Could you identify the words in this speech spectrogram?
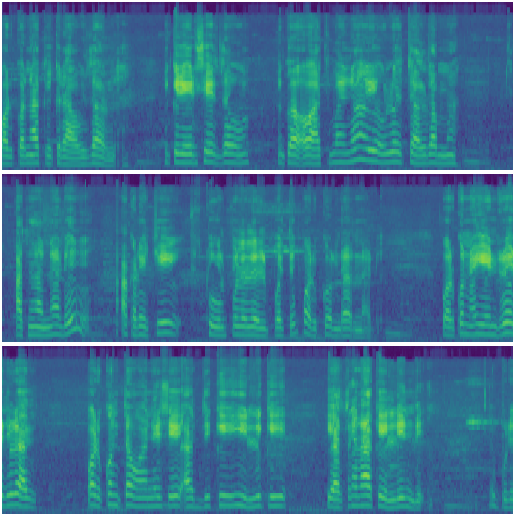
పడుకున్నాక ఇక్కడ అవుదాం ఇక్కడ ఏడు చేద్దాం? ఇంకా వాచ్మెన్ ఎవరో తెలదమ్మా. అతను అన్నాడు అక్కడ వచ్చి స్కూల్ పిల్లలు వెళ్ళిపోతే పడుకోండి అన్నాడు. పడుకున్నా. ఎన్ని రోజులు అది పడుకుంటాం అనేసి అద్దెకి ఇల్లుకి ఎత్తగదాకా వెళ్ళింది. ఇప్పుడు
